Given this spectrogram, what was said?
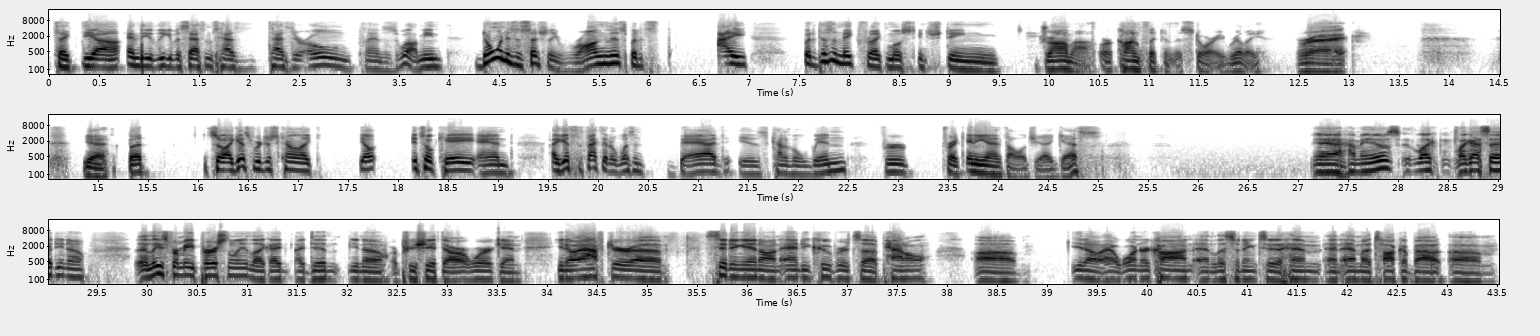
it's like the uh, and the League of Assassins has has their own plans as well. I mean, no one is essentially wrong in this, but it's I, but it doesn't make for like most interesting drama or conflict in this story, really. right? Yeah, but so I guess we're just kind of like, it's okay, and I guess the fact that it wasn't bad is kind of a win for like any anthology, I guess. Yeah, I mean it was like like I said, you know, at least for me personally, like I I did, you know, appreciate the artwork and you know, after uh sitting in on Andy Kubert's uh, panel uh, you know, at WonderCon and listening to him and Emma talk about um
